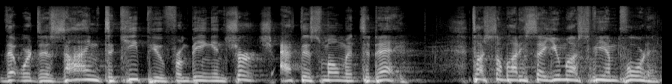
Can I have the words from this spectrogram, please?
that were designed to keep you from being in church at this moment today. Touch somebody, say, You must be important.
